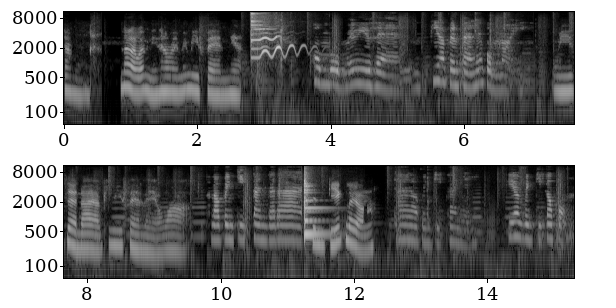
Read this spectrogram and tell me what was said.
จัง น่ารักแบบนี้ทำไมไม่มีแฟนเนี่ย ผมบุกไม่มีแฟน พี่เอาเป็นแฟนให้ผมหน่อย มีเสียดายอะพี่มีแฟนแล้วอะ เราเป็นกิ๊กกันก็ได้ เป็นกิ๊กเลยเหรอ ถ้าเราเป็นกิ๊กกันนี้พี่เอาเป็นกิ๊กกับผมไหม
